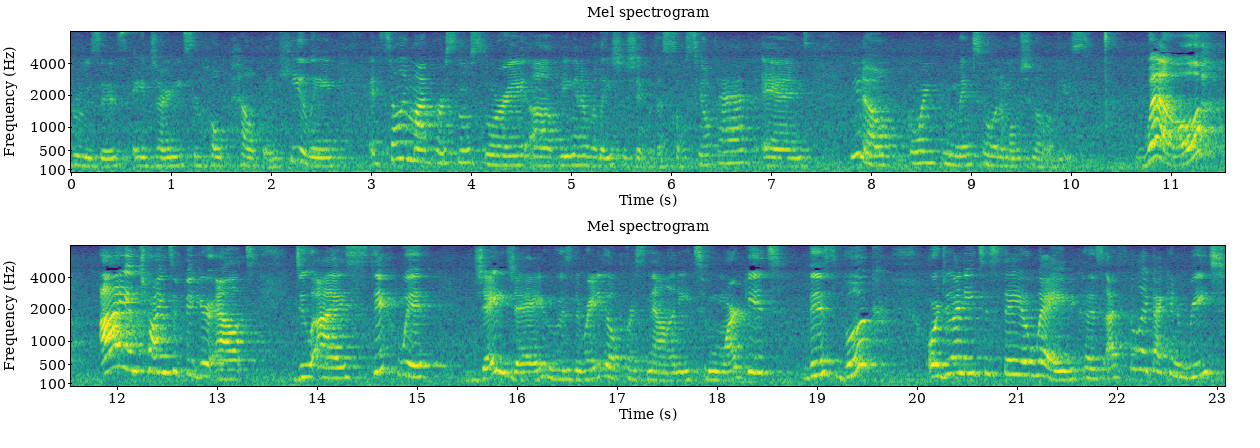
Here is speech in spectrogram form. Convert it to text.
Bruises A Journey to Hope, Help, and Healing. It's telling my personal story of being in a relationship with a sociopath and, you know, going through mental and emotional abuse. Well, I am trying to figure out do I stick with JJ, who is the radio personality, to market this book? Or do I need to stay away? Because I feel like I can reach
